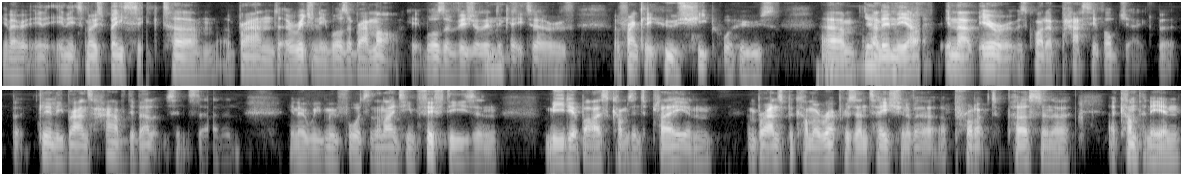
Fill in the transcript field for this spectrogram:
you know, in, in its most basic term, a brand originally was a brand mark. It was a visual mm. indicator of, of, frankly, whose sheep were whose. Um, yeah. And in the in that era, it was quite a passive object, but but clearly brands have developed since then. And you know, we move forward to the 1950s, and media bias comes into play, and and brands become a representation of a, a product, a person, a, a company. And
